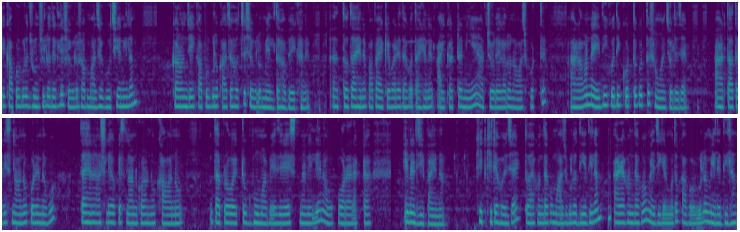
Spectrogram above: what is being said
যে কাপড়গুলো ঝুলছিল দেখলে, সেগুলো সব মাঝে গুছিয়ে নিলাম। কারণ যেই কাপড়গুলো কাঁচা হচ্ছে, সেগুলো মেলতে হবে এখানে। তো তাহেনে পাপা একেবারে দেখো তাহেনের আই কার্ডটা নিয়ে আর চলে গেল নামাজ পড়তে। আর আমার না এদিক ওদিক করতে করতে সময় চলে যায়। আর তাড়াতাড়ি স্নানও করে নেব। তাহেনে আসলে ওকে স্নান করানো, খাওয়ানো তারপর ও একটু ঘুমাবে রেস্ট না নিলে না, ওর পড়ার একটা এনার্জি পায় না। খিটখিটে হয়ে যায়। তো এখন দেখো মাছগুলো দিয়ে দিলাম। আর এখন দেখো ম্যাজিকের মতো কাপড়গুলো মেলে দিলাম।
